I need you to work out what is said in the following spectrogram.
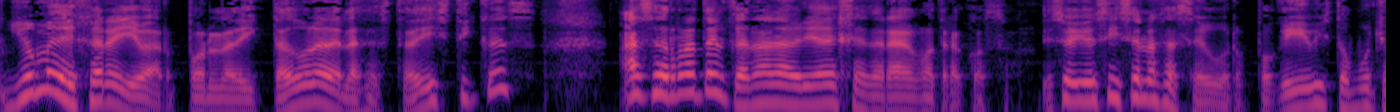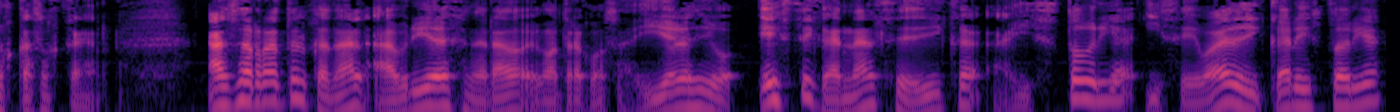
yo me dejara llevar por la dictadura de las estadísticas, hace rato el canal habría degenerado en otra cosa. Eso yo sí se los aseguro, porque yo he visto muchos casos caer. Hace rato el canal habría degenerado en otra cosa. Y yo les digo, este canal se dedica a historia y se va a dedicar a historia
